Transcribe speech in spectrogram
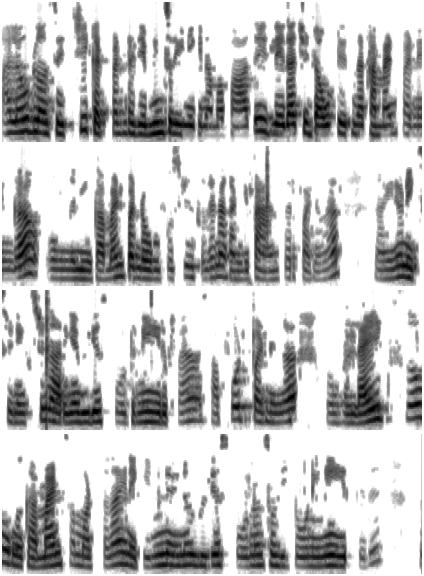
அலோ ப்ளவுஸ் வச்சு கட் பண்ணுறது எப்படின்னு சொல்லி இன்றைக்கி நம்ம பார்த்து இதில் ஏதாச்சும் டவுட் இருந்தால் கமெண்ட் பண்ணுங்கள் உங்கள் நீங்கள் கமெண்ட் பண்ணுற உங்கள் கொஸ்டின்ஸ்க்கு நான் கண்டிப்பாக ஆன்சர் பண்ணுவேன். நான் இன்னும் நெக்ஸ்ட்டு நெக்ஸ்ட்டு நிறைய வீடியோஸ் போட்டுனே இருப்பேன். சப்போர்ட் பண்ணுங்கள் உங்கள் லைக்ஸோ உங்கள் கமெண்ட்ஸோ மட்டும் தான் எனக்கு இன்னும் இன்னும் வீடியோஸ் போடணும்னு சொல்லி தோணினே இருக்குது. ஸோ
